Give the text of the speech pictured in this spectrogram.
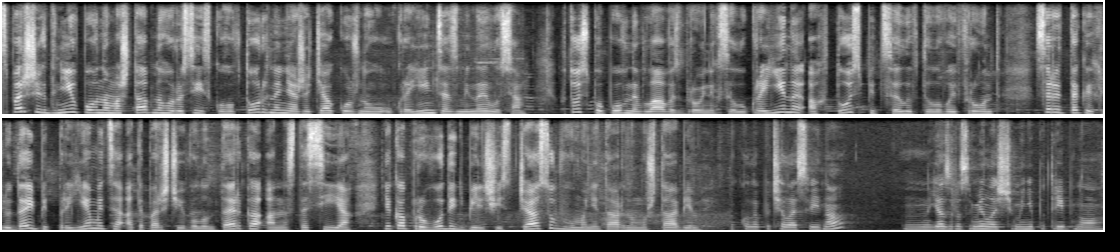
З перших днів повномасштабного російського вторгнення життя кожного українця змінилося. Хтось поповнив лави Збройних сил України, а хтось підсилив тиловий фронт. Серед таких людей підприємиця, а тепер ще й волонтерка Анастасія, яка проводить більшість часу в гуманітарному штабі. Коли почалась війна, я зрозуміла, що мені потрібно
